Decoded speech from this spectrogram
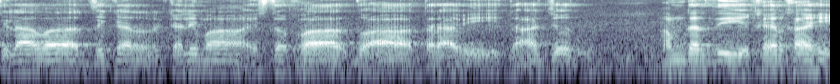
तिलावत, ज़िक्र, कलिमा इस्तफ़ार दुआ, तरावी तहजद हमदर्दी खैर खाही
